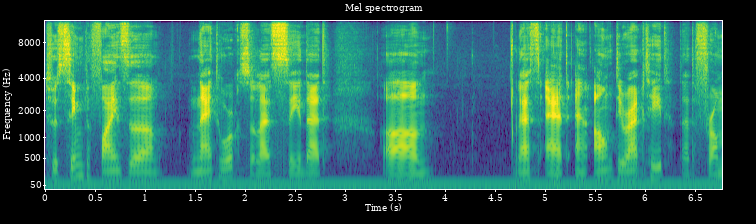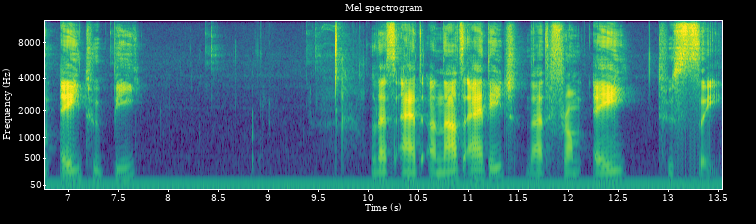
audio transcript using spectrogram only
to simplify the network, so let's say that um, let's add an undirected that from A to B. Let's add another edge that from A to C.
